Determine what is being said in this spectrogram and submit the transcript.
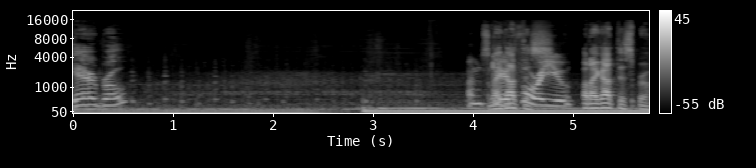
Scared, bro. I'm But I scared got for this. you. But I got this, bro.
